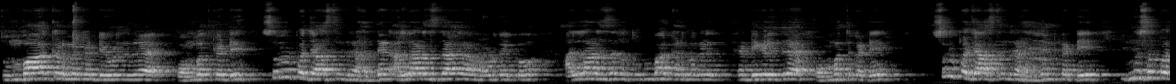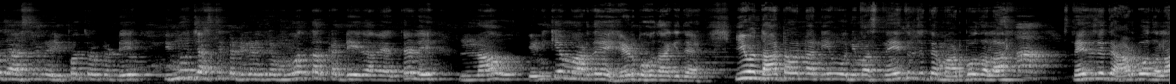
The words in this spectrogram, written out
ತುಂಬಾ ಕಡಿಮೆ ಕಡ್ಡಿ ಉಳಿದಿದ್ರೆ ಒಂಬತ್ತು ಕಡ್ಡಿ ಸ್ವಲ್ಪ ಜಾಸ್ತಿ ಇದ್ರೆ ಹದಿನೆಂಟು. ಅಲ್ಲಾಡಿಸಿದಾಗ ನಾವು ನೋಡಬೇಕು. ಅಲ್ಲಾಡಿಸಿದಾಗ ತುಂಬಾ ಕಡಿಮೆ ಕಡ್ಡಿಗಳಿದ್ರೆ ಒಂಬತ್ತು ಕಡ್ಡಿ. ಸ್ವಲ್ಪ ಜಾಸ್ತಿ ಅಂದರೆ ಹದಿನೆಂಟು ಕಡ್ಡಿ ಇನ್ನೂ ಸ್ವಲ್ಪ ಜಾಸ್ತಿ ಅಂದರೆ ಇಪ್ಪತ್ತೇಳು ಕಡ್ಡಿ ಇನ್ನೂ ಜಾಸ್ತಿ ಕಡ್ಡಿಗಳಿದ್ರೆ ಮೂವತ್ತಾರು ಕಡ್ಡಿ ಇದ್ದಾವೆ ಅಂತೇಳಿ ನಾವು ಎಣಿಕೆ ಮಾಡದೆ ಹೇಳಬಹುದಾಗಿದೆ. ಈ ಒಂದು ಆಟವನ್ನು ನೀವು ನಿಮ್ಮ ಸ್ನೇಹಿತರ ಜೊತೆ ಮಾಡ್ಬೋದಲ್ಲ? ಸ್ನೇಹಿತರ ಜೊತೆ ಆಡ್ಬೋದಲ್ಲ?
